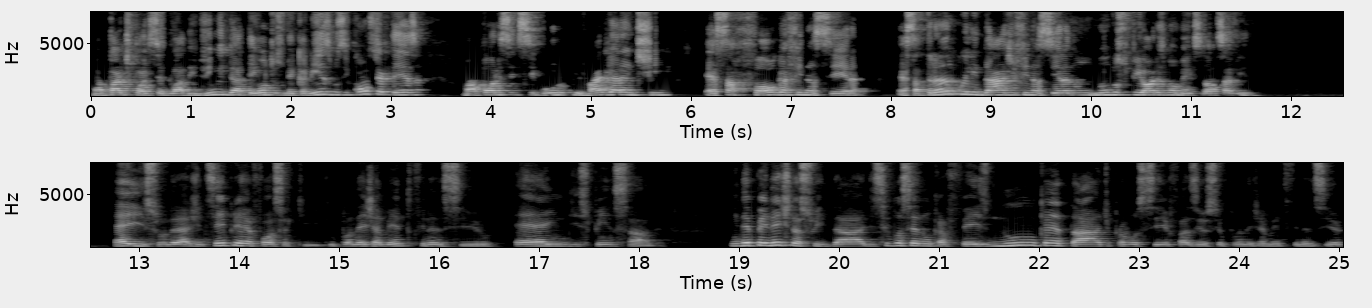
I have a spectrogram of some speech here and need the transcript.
Uma parte pode ser do lado de vida, tem outros mecanismos e com certeza uma pólice de seguro que vai garantir essa folga financeira essa tranquilidade financeira num, num dos piores momentos da nossa vida. É isso, André. A gente sempre reforça aqui que o planejamento financeiro é indispensável. Independente da sua idade, se você nunca fez, nunca é tarde para você fazer o seu planejamento financeiro,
